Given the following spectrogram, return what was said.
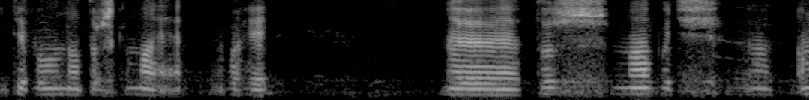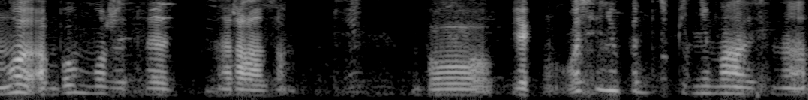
І типу вона трошки має ваги. Е, тож, мабуть, е, або, або може це разом. Бо як осінню під- піднімались на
